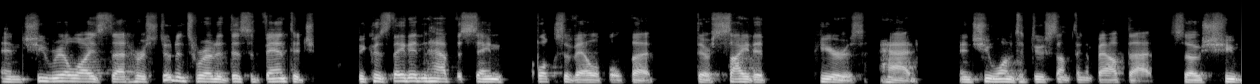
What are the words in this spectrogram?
And she realized that her students were at a disadvantage because they didn't have the same books available that their sighted peers had. And she wanted to do something about that. So she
